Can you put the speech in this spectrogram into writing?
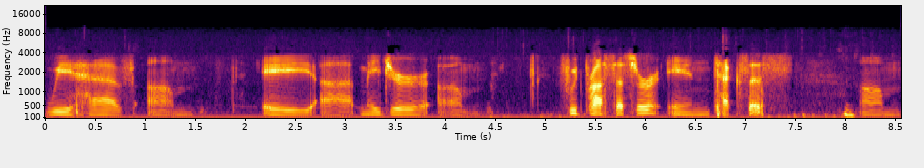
We have um, a uh, major um, food processor in Texas. Um,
